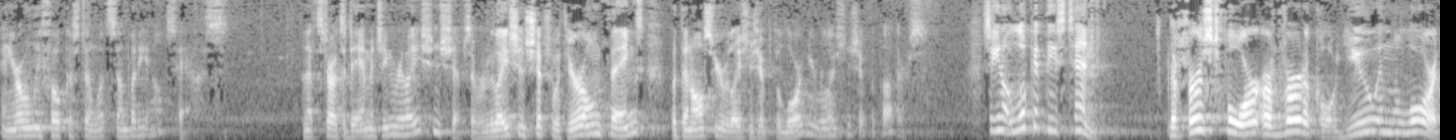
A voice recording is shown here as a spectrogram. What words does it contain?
and you're only focused on what somebody else has. And that starts damaging relationships, relationships with your own things, but then also your relationship with the Lord and your relationship with others. So, you know, look at these 10. The first four are vertical, you and the Lord.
